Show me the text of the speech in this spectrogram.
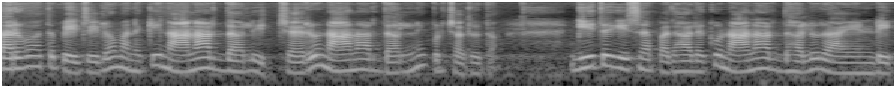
తరువాత పేజీలో మనకి నానార్థాలు ఇచ్చారు. నానార్థాలని ఇప్పుడు చదువుతాం గీత గీసిన పదాలకు నానార్థాలు రాయండి.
